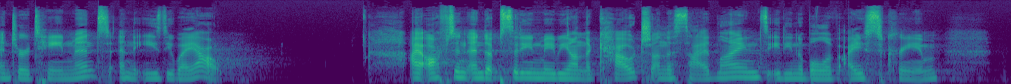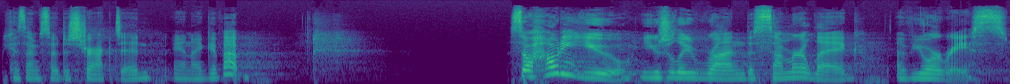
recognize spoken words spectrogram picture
entertainment, and the easy way out. I often end up sitting maybe on the couch on the sidelines eating a bowl of ice cream because I'm so distracted and I give up. So, how do you usually run the summer leg of your race?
